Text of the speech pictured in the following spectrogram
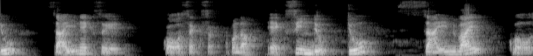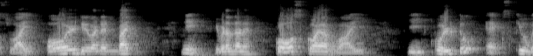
Two sine X cos X അപ്പൊ എന്താ? X into two sine Y cos Y all divided by ഇനി ഇവിടെ എന്താണ്? Cos square Y equal to X cube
